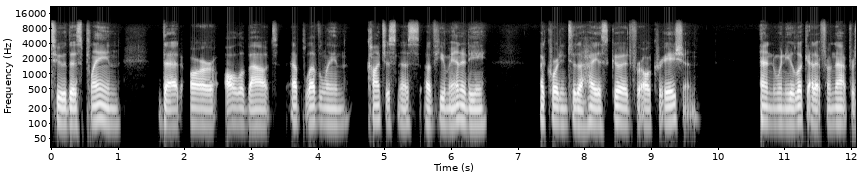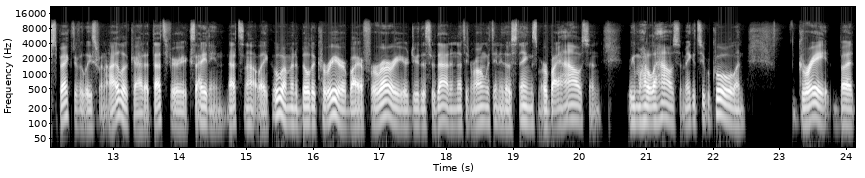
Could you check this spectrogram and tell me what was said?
to this plane that are all about up leveling consciousness of humanity according to the highest good for all creation. And when you look at it from that perspective, at least when I look at it, that's very exciting. That's not like, oh, I'm going to build a career, buy a Ferrari, or do this or that, and nothing wrong with any of those things, or buy a house and remodel a house and make it super cool and great. But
